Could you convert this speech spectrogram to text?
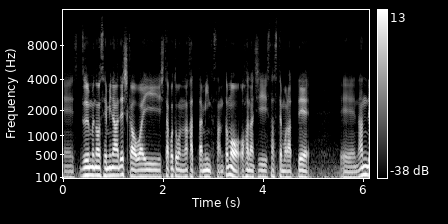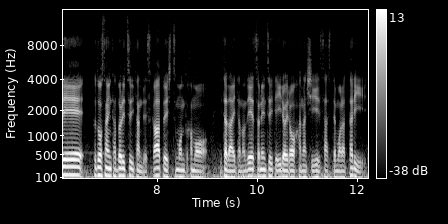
えー、Zoom のセミナーでしかお会いしたことのなかったミンタさんともお話しさせてもらって、えーなんで不動産にたどり着いたんですかという質問とかもいただいたのでそれについていろいろお話しさせてもらったり、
